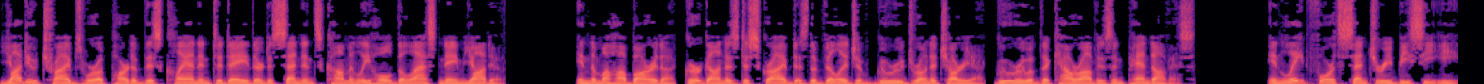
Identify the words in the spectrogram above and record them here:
Yadu tribes were a part of this clan and today their descendants commonly hold the last name Yadav. In the Mahabharata, Gurgaon is described as the village of Guru Dronacharya, guru of the Kauravas and Pandavas. In late 4th century BCE,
